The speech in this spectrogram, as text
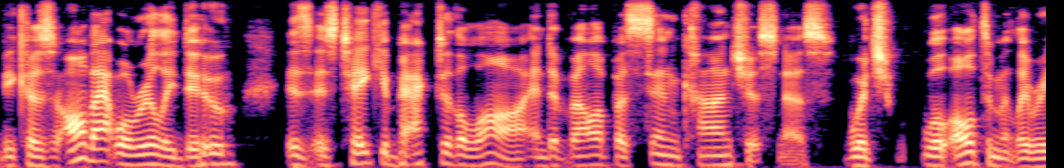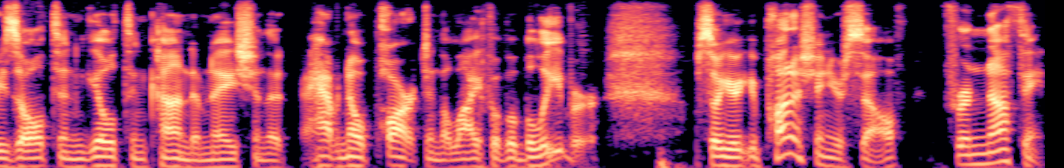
because all that will really do is, is take you back to the law and develop a sin consciousness, which will ultimately result in guilt and condemnation that have no part in the life of a believer. So you're, you're punishing yourself for nothing.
